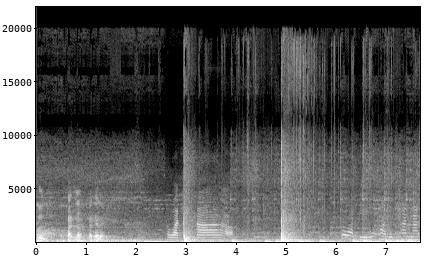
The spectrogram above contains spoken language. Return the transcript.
เฮ้ยตัดเลยตัดได้เลย สวัสดีค่ะ สวัสดีลูกค้าทุกท่านนะคะ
